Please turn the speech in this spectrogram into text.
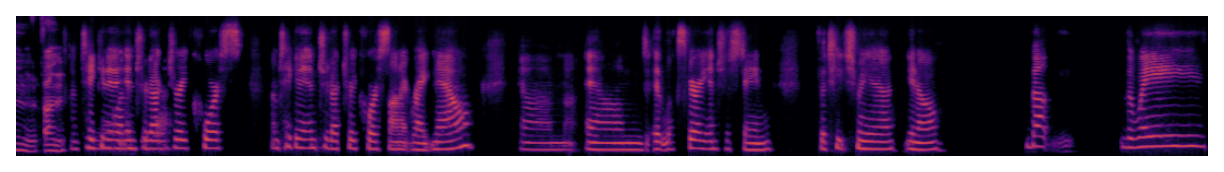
Mm, fun. I'm taking I an wanna do that. introductory course. I'm taking an introductory course on it right now. Um, and it looks very interesting to teach me, uh, you know, about the way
